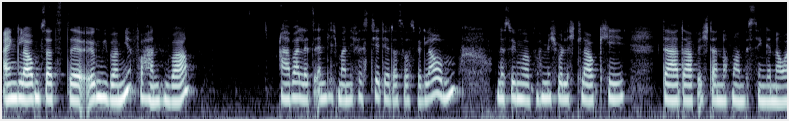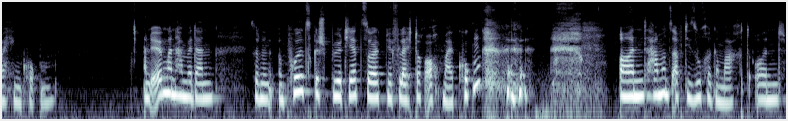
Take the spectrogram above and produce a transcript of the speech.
ein Glaubenssatz, der irgendwie bei mir vorhanden war. Aber letztendlich manifestiert ja das, was wir glauben. Und deswegen war für mich völlig klar, okay, da darf ich dann nochmal ein bisschen genauer hingucken. Und irgendwann haben wir dann so einen Impuls gespürt, jetzt sollten wir vielleicht doch auch mal gucken. und haben uns auf die Suche gemacht. Und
